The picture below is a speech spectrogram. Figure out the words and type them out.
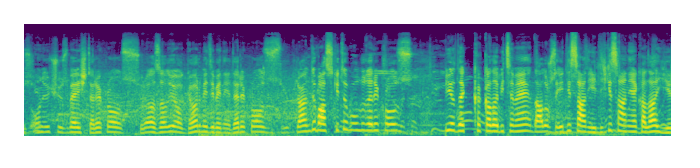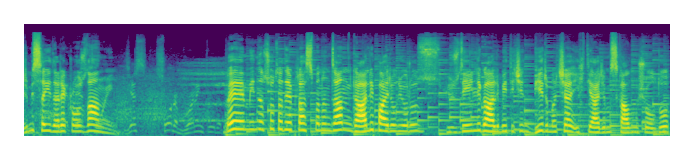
113-105 Derek Rose süre azalıyor. Görmedi beni. Derek Rose yüklendi. Basketi buldu Derek Rose. Bir dakika kala bitime. Daha doğrusu 50 saniye, 52 saniye kala 20 sayı Derek Rose'dan. Ve Minnesota deplasmanından galip ayrılıyoruz. %50 galibiyet için bir maça ihtiyacımız kalmış oldu.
